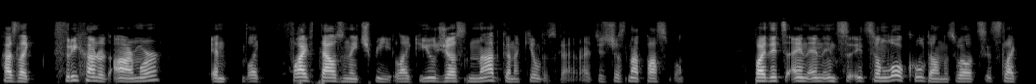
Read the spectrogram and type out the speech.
has like 300 armor and like 5000 HP. Like you just not gonna kill this guy, right? It's just not possible. But it's and, and it's it's on low cooldown as well. It's it's like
